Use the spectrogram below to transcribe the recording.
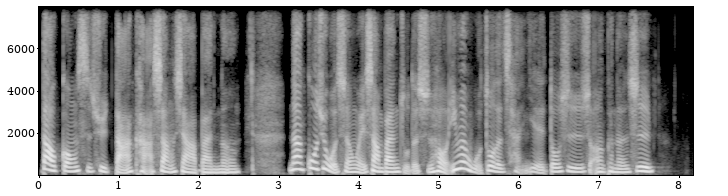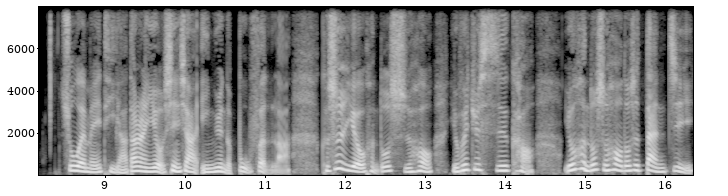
到公司去打卡上下班呢？那过去我成为上班族的时候，因为我做的产业都是呃，可能是。数位媒体啊，当然也有线下营运的部分啦。可是有很多时候也会去思考，有很多时候都是淡季，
